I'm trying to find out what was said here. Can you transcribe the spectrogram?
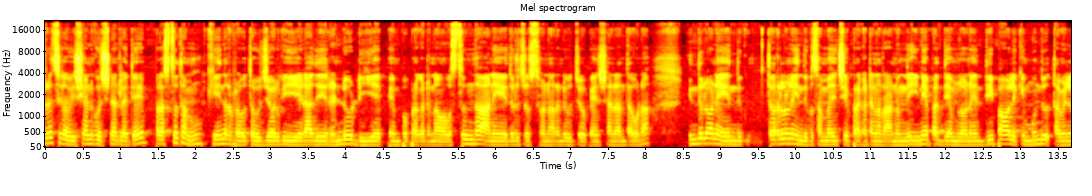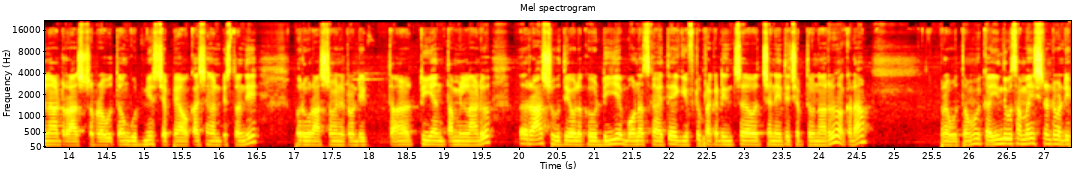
ఫ్రెండ్స్ ఇక విషయానికి వచ్చినట్లయితే ప్రస్తుతం కేంద్ర ప్రభుత్వ ఉద్యోగులకు ఈ ఏడాది రెండో డిఏ పెంపు ప్రకటన వస్తుందా అని ఎదురు చూస్తున్నారండి ఉద్యోగ పెన్షనర్ అంతా కూడా. ఇందులోనే ఎందుకు త్వరలోనే ఇందుకు సంబంధించి ప్రకటన రానుంది. ఈ నేపథ్యంలోనే దీపావళికి ముందు తమిళనాడు రాష్ట్ర ప్రభుత్వం గుడ్ న్యూస్ చెప్పే అవకాశం కనిపిస్తుంది. పొరుగు రాష్ట్రమైనటువంటి టీఎన్ తమిళనాడు రాష్ట్ర ఉద్యోగులకు డిఏ బోనస్గా అయితే గిఫ్ట్ ప్రకటించవచ్చని అయితే చెప్తున్నారు అక్కడ ప్రభుత్వం. ఇక ఇందుకు సంబంధించినటువంటి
